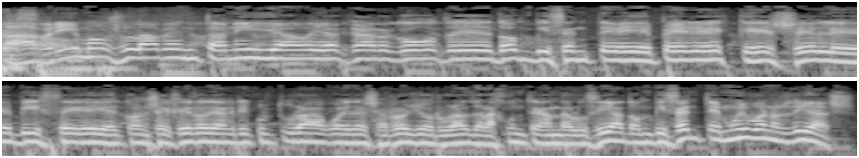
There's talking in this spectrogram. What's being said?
Abrimos la ventanilla hoy a cargo de don Vicente Pérez, que es el eh, viceconsejero de Agricultura, Agua y Desarrollo Rural de la Junta de Andalucía. Don Vicente, muy buenos días.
